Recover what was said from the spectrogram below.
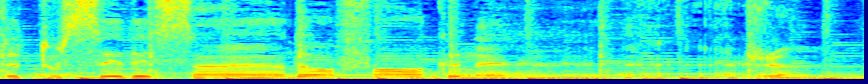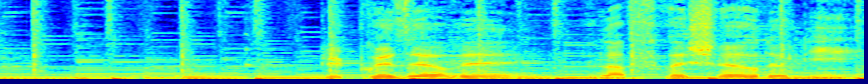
de tous ces dessins d'enfants que je pus préserver la fraîcheur de l'île.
